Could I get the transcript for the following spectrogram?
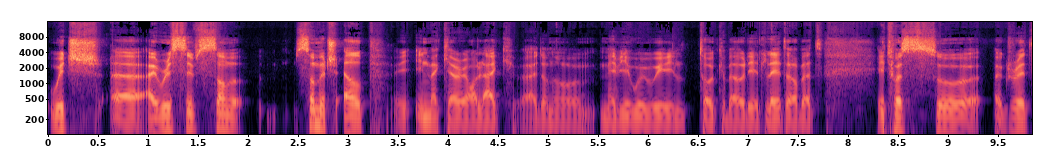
which uh, I received some so much help in my career like I don't know maybe we will talk about it later but it was so a great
